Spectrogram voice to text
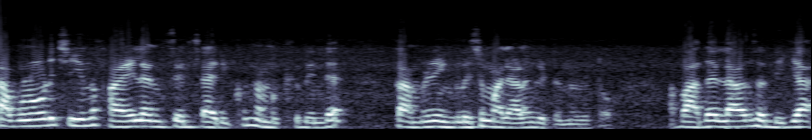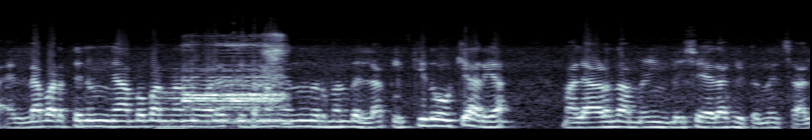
ഡൗൺലോഡ് ചെയ്യുന്ന ഫയൽ അനുസരിച്ചായിരിക്കും നമുക്ക് ഇതിന്റെ തമിഴ് ഇംഗ്ലീഷ് മലയാളം കിട്ടുന്നത് കേട്ടോ അപ്പോൾ അതെല്ലാവരും ശ്രദ്ധിക്കുക എല്ലാ പടത്തിനും ഞാൻ ഇപ്പോൾ പറഞ്ഞ പോലെ കിട്ടണം എന്ന് നിർബന്ധമില്ല. ക്ലിക്ക് ചെയ്ത് നോക്കിയാൽ അറിയാം മലയാളം തമിഴ് ഇംഗ്ലീഷ് ഏതാ കിട്ടുന്നത് വെച്ചാൽ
